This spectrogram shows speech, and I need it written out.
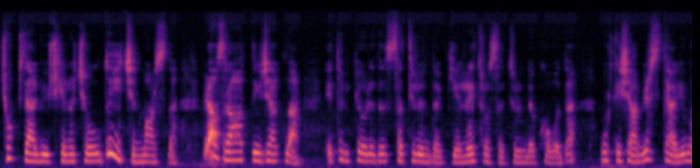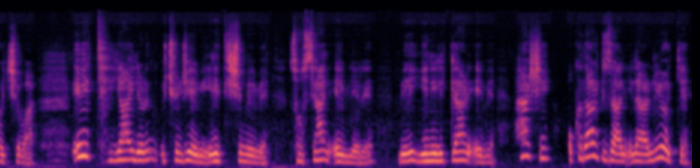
çok güzel bir üçgen açı olduğu için Mars'la biraz rahatlayacaklar. E tabii ki orada Satürn'deki retro Satürn'de Kova'da muhteşem bir stelyum açı var. Evet yayların üçüncü evi, iletişim evi, sosyal evleri ve yenilikler evi her şey o kadar güzel ilerliyor ki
